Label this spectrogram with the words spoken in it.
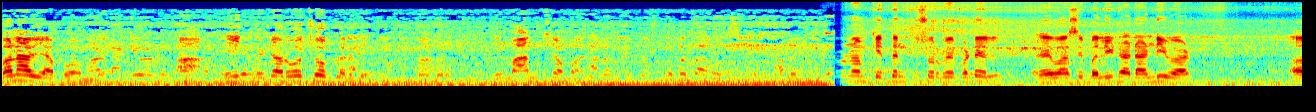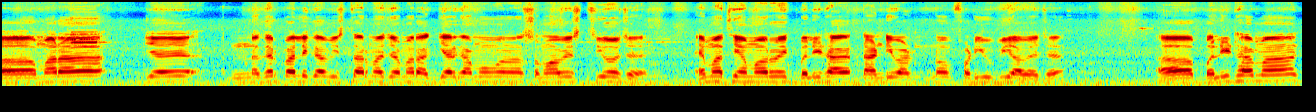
બનાવી આપો અમને. હા, એક મીટર ઓછો કરી દે. એ માંગ છે અમારી. મારું નામ કેતન કિશોરભાઈ પટેલ, રહેવાસી બલીઠા દાંડીવાડ. અમારા જે નગરપાલિકા વિસ્તારમાં જે અમારા અગિયાર ગામોમાં સમાવેશ થયો છે, એમાંથી અમારો એક બલીઠા દાંડીવાડનો ફળિયું બી આવે છે. બલીઠામાં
